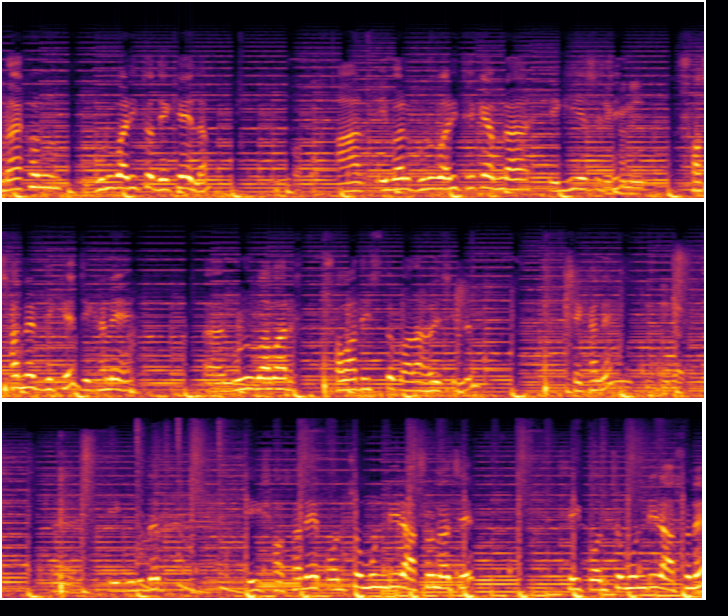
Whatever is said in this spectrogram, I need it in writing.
আমরা এখন গুরুবাড়ি তো দেখে এলাম। আর এবার গুরুবাড়ি থেকে আমরা এগিয়ে এসেছি শ্মশানের দিকে যেখানে গুরু বাবার সমাধিস্থ করা হয়েছিলেন। সেখানে এই গুরুদেব এই শ্মশানে পঞ্চমুণ্ডির আসন আছে। সেই পঞ্চমুণ্ডির আসনে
